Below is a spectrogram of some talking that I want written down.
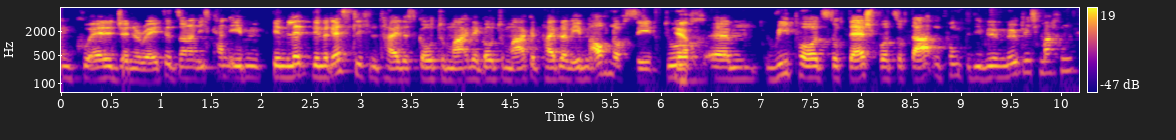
MQL generated, sondern ich kann eben den, den restlichen Teil des Go-to-Market, der Go-to-Market-Pipeline eben auch noch sehen. Durch ähm, Reports, durch Dashboards, durch Datenpunkte, die wir möglich machen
